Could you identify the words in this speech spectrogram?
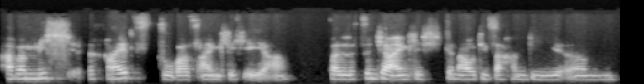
aber mich reizt sowas eigentlich eher, weil es sind ja eigentlich genau die Sachen, die, ähm,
